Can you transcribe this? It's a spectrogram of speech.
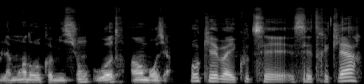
la moindre commission ou autre à Ambrosia. Ok, bah écoute, c'est très clair.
